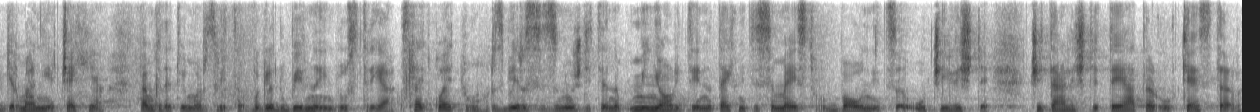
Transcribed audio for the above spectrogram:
Германия, Чехия, там където има развита въгледобивна индустрия. След което, разбира се, за нуждите на миньорите и на техните семейства, болница, училище, читалище, театър, оркестър,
